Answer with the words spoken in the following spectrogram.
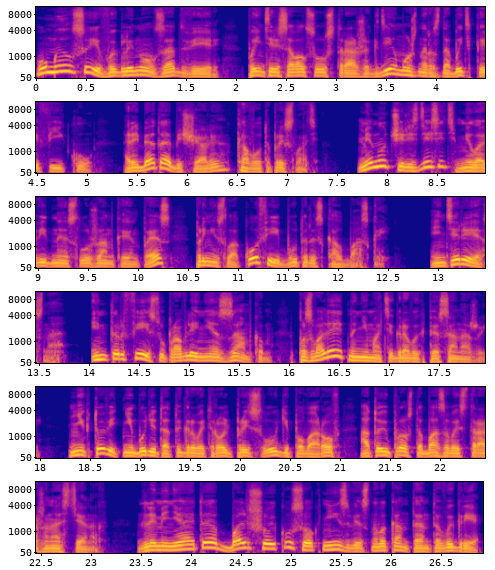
Умылся и выглянул за дверь, поинтересовался у стражи, где можно раздобыть кофейку. Ребята обещали кого-то прислать. Минут через десять миловидная служанка НПС принесла кофе и бутеры с колбаской. Интересно, интерфейс управления замком позволяет нанимать игровых персонажей? Никто ведь не будет отыгрывать роль прислуги, поваров, а то и просто базовой стражи на стенах. Для меня это большой кусок неизвестного контента в игре.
